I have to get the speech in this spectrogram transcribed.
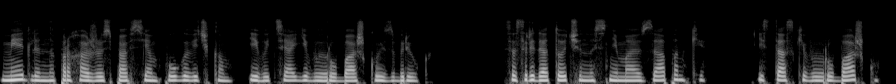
Медленно прохожусь по всем пуговичкам и вытягиваю рубашку из брюк. Сосредоточенно снимаю запонки и стаскиваю рубашку,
